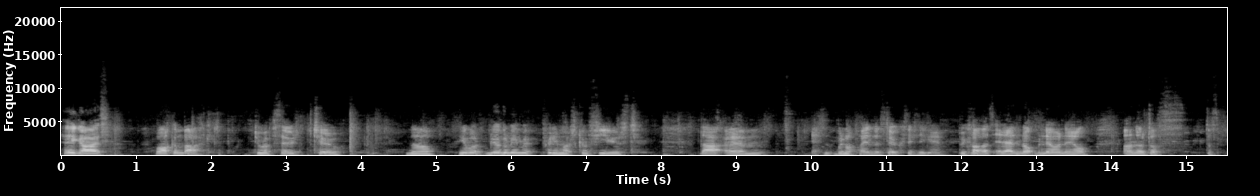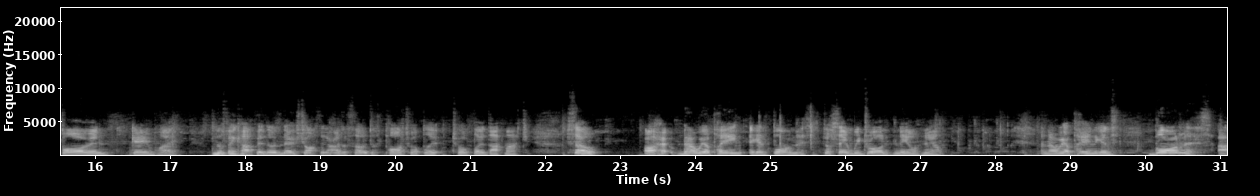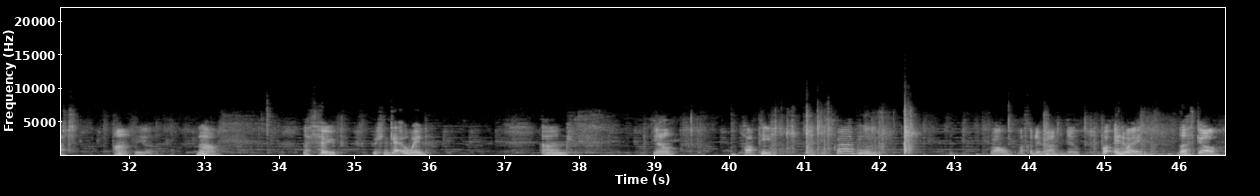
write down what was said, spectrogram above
Hey guys, welcome back to episode 2. Now, you're, you're going to be pretty much confused that um, we're not playing the Stoke City game because it ended up 0 0 and it was just, just boring gameplay. Nothing happened, there was no shots in it, I just thought it just poor to upload, to upload that match. So, uh, now we are playing against Bournemouth, just saying we drawn 0 0. And now we are playing against Bournemouth at Anfield. Now, let's hope we can get a win. And, you know, happy my subscribers. Well, that's gonna be hard to do. But anyway, let's go.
